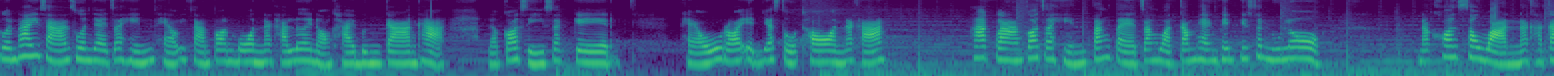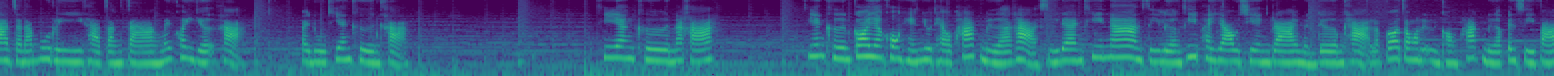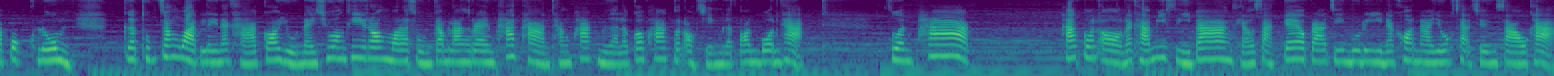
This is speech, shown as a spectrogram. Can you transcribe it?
ส่วนภาคอีสานส่วนใหญ่จะเห็นแถวอีสานตอนบนนะคะ เลยหนองคายบึงกาฬค่ะ แล้วก็สีสะเกดแถวร้อยเอ็ดยโสธรนะคะ ภาคกลางก็จะเห็นตั้งแต่จังหวัดกำแพงเพชรพิษณุโลก นครสวรรค์นะคะ กาญจนบุรีค่ะ จางๆ ไม่ค่อยเยอะค่ะ ไปดูเที่ยงคืนค่ะ เที่ยงคืนนะคะ เที่ยงคืนก็ยังคงเห็นอยู่แถวภาคเหนือค่ะ สีแดงที่น่าน สีเหลืองที่พะเยาเชียงรายเหมือนเดิมค่ะ แล้วก็จังหวัดอื่นของภาคเหนือเป็นสีฟ้าปกคลุมเกือบทุกจังหวัดเลยนะคะ ก็อยู่ในช่วงที่ร่องมรสุมกำลังแรงพาดผ่านทั้งภาคเหนือแล้วก็ภาคตะวันออกเฉียงเหนือตอนบนค่ะ ส่วนภาค ภาคตะวันออกนะคะ มีสีบ้าง แถวสักแก้วปราจีนบุรี นครนายกฉะเชิงเซาค่ะ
